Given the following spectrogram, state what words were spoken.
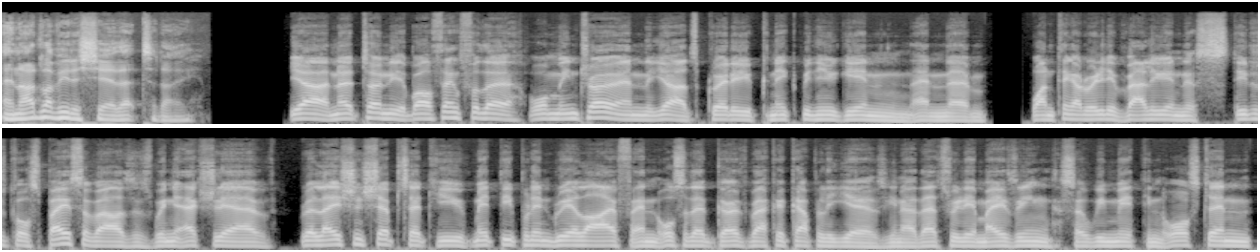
and I'd love you to share that today. Yeah, no, Tony. Well, thanks for the warm intro. And yeah, it's great to connect with you again. And um, one thing I really value in this digital space of ours is when you actually have relationships that you've met people in real life and also that goes back a couple of years. You know, that's really amazing. So we met in Austin.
